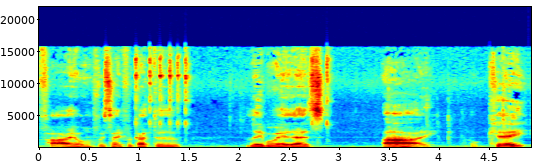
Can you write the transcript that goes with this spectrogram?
file, which I forgot to label it as eye. Okay.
